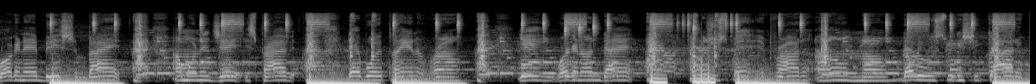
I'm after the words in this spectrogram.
Walking that bitch and bite. Uh, I'm on a jet, it's private. Uh, that boy playing around. Uh, yeah, he working on that. How much you spent in Prada? I don't know. That bitch was speaking, she gotta go.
